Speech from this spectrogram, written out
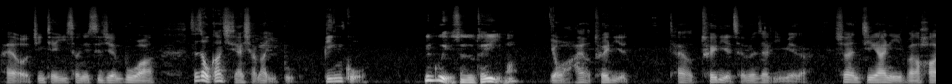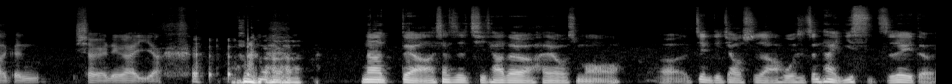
还有金田一少年事件簿啊。但是我刚其实还想到一部冰果，冰果也算是推理吗？有啊，还有推理的，它有推理的成分在里面啊。虽然金安妮把它画的跟校园恋爱一样。那对啊，像是其他的还有什么呃间谍教室啊，或者是侦探已死之类的，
